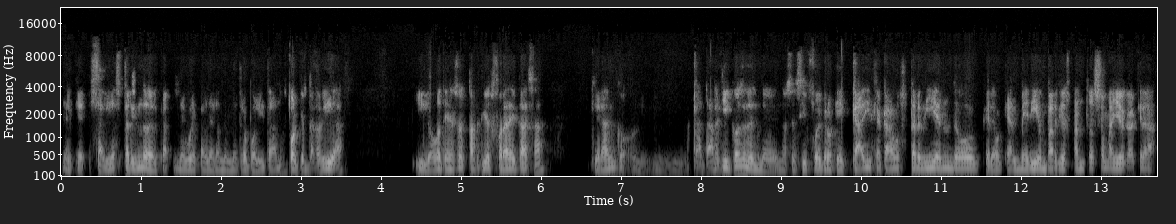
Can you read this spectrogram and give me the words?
en el que salías perdiendo del, de Calderón del Metropolitano, porque perdías, y luego tenías esos partidos fuera de casa que eran catárquicos, no sé si fue, creo que Cádiz que acabamos perdiendo, creo que Almería un partido espantoso, Mallorca, que era,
